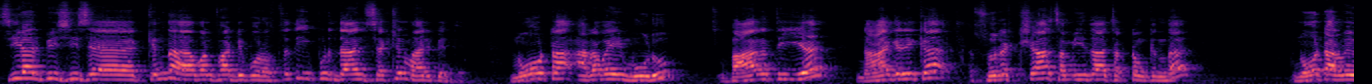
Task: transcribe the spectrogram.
సిఆర్పిసి కింద వన్ ఫార్టీ ఫోర్ వస్తుంది. ఇప్పుడు దాని సెక్షన్ మారిపోయింది. నూట అరవై మూడు భారతీయ నాగరిక సురక్ష సంహిత చట్టం కింద నూట అరవై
